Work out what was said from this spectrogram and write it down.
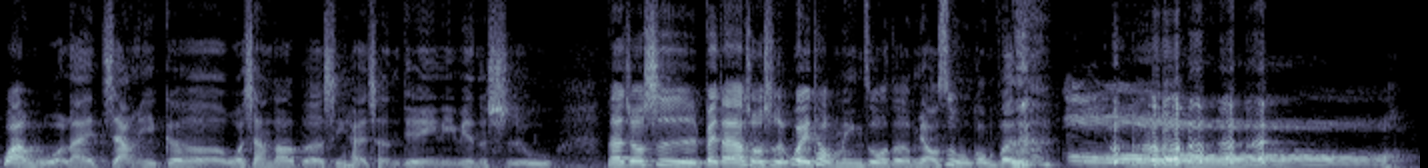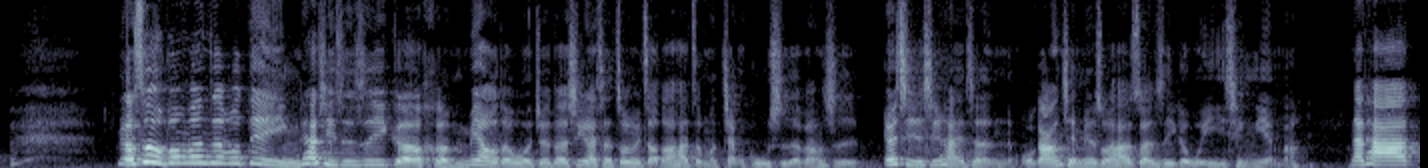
换我来讲一个我想到的新海诚电影里面的食物，那就是被大家说是胃痛名作的《秒速五公分》。哦。《秒速五公分》这部电影，它其实是一个很妙的，我觉得新海诚终于找到他怎么讲故事的方式。因为其实新海诚，我刚刚前面说他算是一个文艺青年嘛，那他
